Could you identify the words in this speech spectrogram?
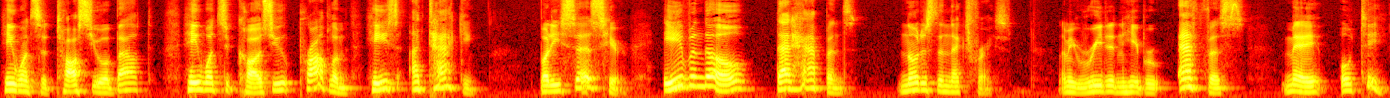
he wants to toss you about, he wants to cause you problem. He's attacking. But he says here, even though that happens, notice the next phrase. Let me read it in Hebrew. Ephes me oti.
